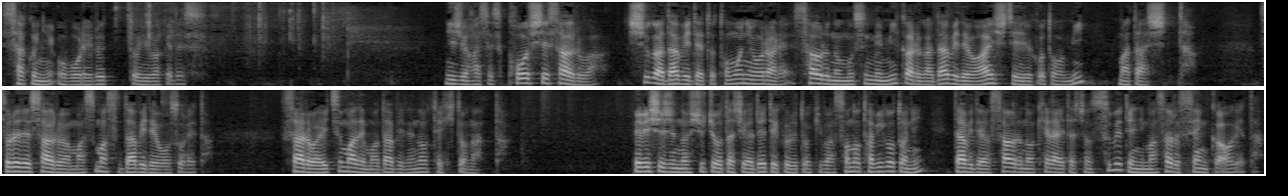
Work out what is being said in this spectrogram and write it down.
策に溺れるというわけです。28節こうしてサウルは主がダビデと共におられサウルの娘ミカルがダビデを愛していることを見また知った。それでサウルはますますダビデを恐れた。サウルはいつまでもダビデの敵となった。ペリシ人の首長たちが出てくるときはその度ごとにダビデはサウルの家来たちのすべてに勝る戦果を挙げた。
